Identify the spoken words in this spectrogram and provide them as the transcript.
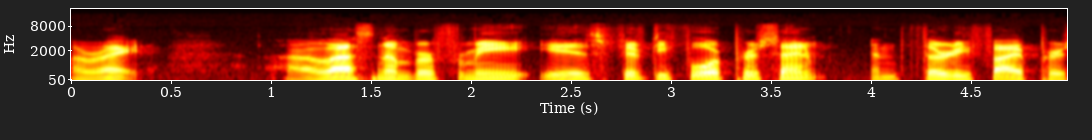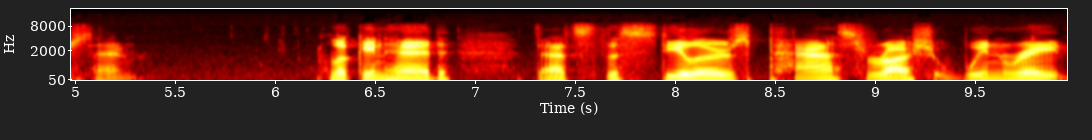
all right. Uh, last number for me is 54% and 35%. Looking ahead, that's the Steelers' pass rush win rate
